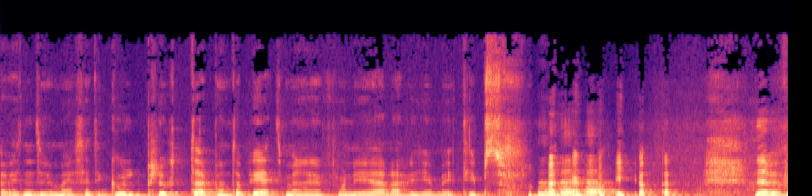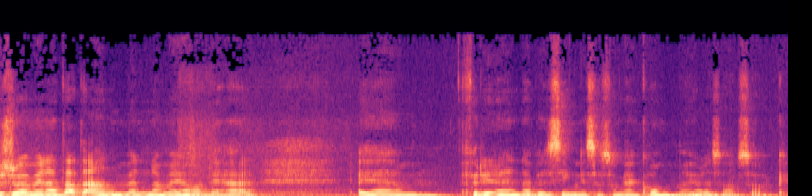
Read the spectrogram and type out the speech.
jag vet inte hur man sätter guldpluttar på en tapet men det får ni gärna ge mig tips om. Nej men förstår jag menar? Att, att använda mig av det här. Ehm, för det är den enda välsignelsen som kan komma ur en sån sak.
